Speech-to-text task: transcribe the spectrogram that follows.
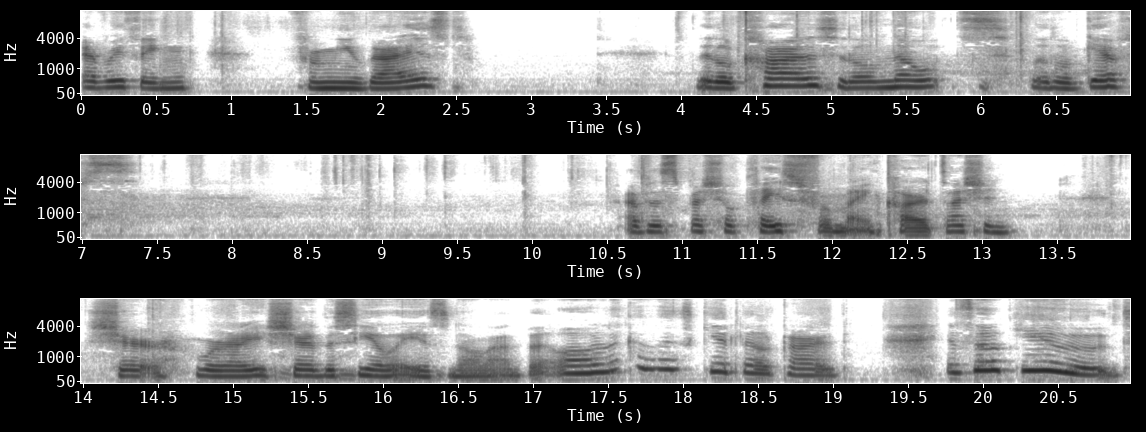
everything from you guys little cards, little notes, little gifts. I have a special place for my cards. I should share where I share the COAs and all that. But oh, look at this cute little card. It's so cute.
